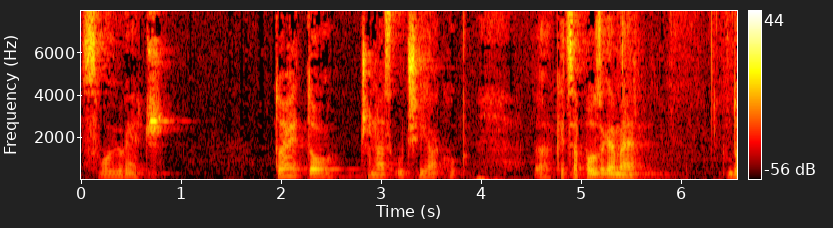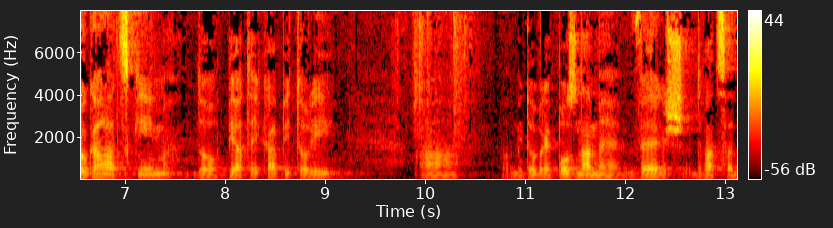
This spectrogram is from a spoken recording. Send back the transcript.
svoju reč. To je to, čo nás učí Jakub. E, keď sa pozrieme do Galackým, do 5. kapitoly, a Veľmi dobre poznáme verš 22,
